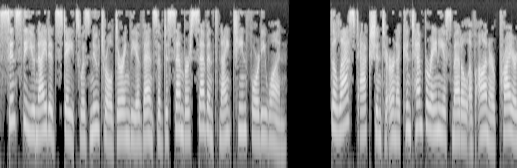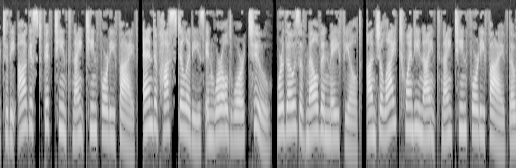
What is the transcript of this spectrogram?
since the United States was neutral during the events of December 7, 1941. The last action to earn a contemporaneous Medal of Honor prior to the August 15, 1945, end of hostilities in World War II, were those of Melvin Mayfield. On July 29, 1945 though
